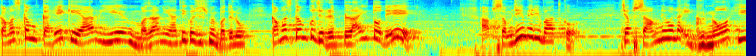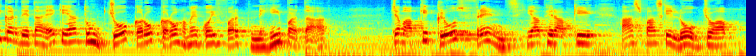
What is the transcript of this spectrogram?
कम अज़ कम कहे कि यार, ये मज़ा नहीं आती कुछ इसमें बदलो। कम अज़ कम कुछ रिप्लाई तो दे। आप समझे मेरी बात को? जब सामने वाला इग्नोर ही कर देता है कि यार, तुम जो करो करो, हमें कोई फ़र्क नहीं पड़ता। जब आपके क्लोज फ्रेंड्स या फिर आपके आसपास के लोग जो आप,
